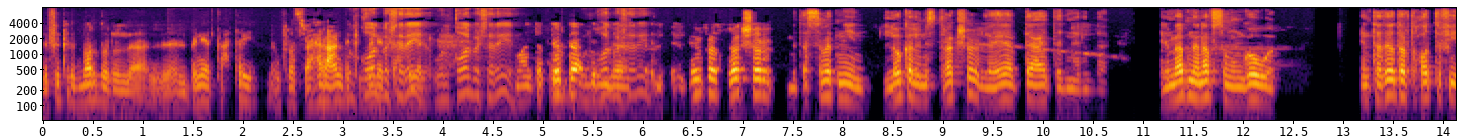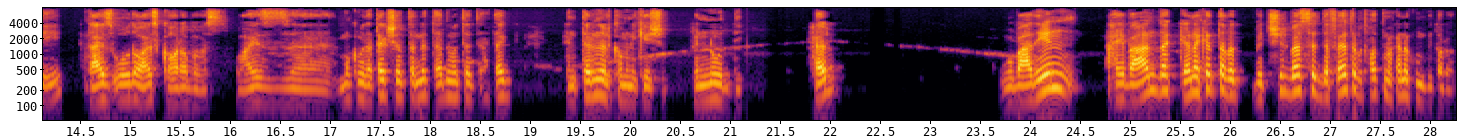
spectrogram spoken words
لفكرة برضو ال- ال- البنية التحتية ال infrastructure. هل عندك التحتية البشرية والقوى البشرية. ما أنت بتبدأ الانفراستراكشر متقسمة اتنين ال local infrastructure اللي هي بتاعت إن ال- المبنى نفسه من جوه أنت تقدر تحط فيه إيه؟ أنت عايز أوضة وعايز كهرباء بس وعايز آه، ممكن ما تحتاجش انترنت قد ما أنت تحتاج internal communication في النود دي. حلو؟ وبعدين هيبقى عندك كأنك أنت بت- بتشيل بس الدفاتر بتحط مكانها كمبيوترات.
